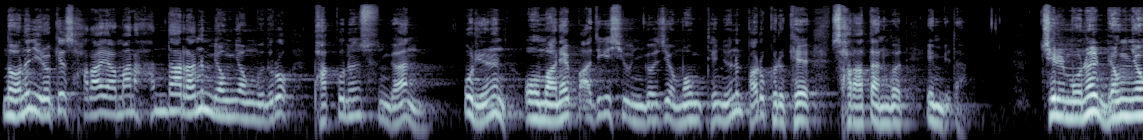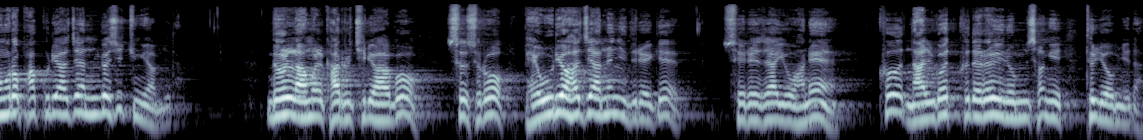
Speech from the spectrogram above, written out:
너는 이렇게 살아야만 한다라는 명령문으로 바꾸는 순간 우리는 오만에 빠지기 쉬운 거죠. 몽테뉴는 바로 그렇게 살았다는 것입니다. 질문을 명령으로 바꾸려 하지 않는 것이 중요합니다. 늘 남을 가르치려 하고 스스로 배우려 하지 않는 이들에게 세례자 요한의 그 날것 그대로의 음성이 들려옵니다.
